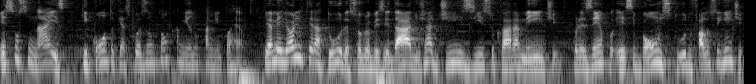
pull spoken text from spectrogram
Esses são sinais que contam que as coisas não estão caminhando no caminho correto. E a melhor literatura sobre obesidade já diz isso claramente. Por exemplo, esse bom estudo fala o seguinte:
